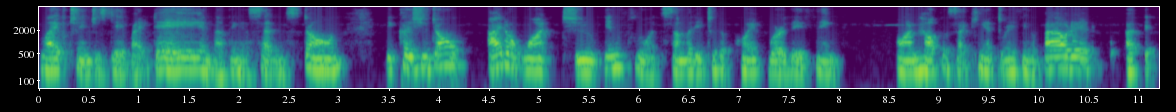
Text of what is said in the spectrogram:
life changes day by day and nothing is set in stone because you don't, I don't want to influence somebody to the point where they think, oh, I'm helpless, I can't do anything about it. Uh, it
